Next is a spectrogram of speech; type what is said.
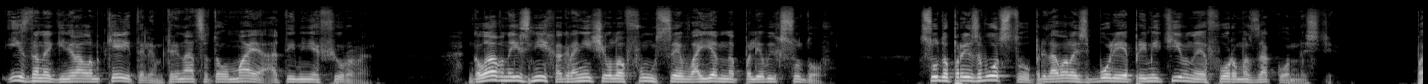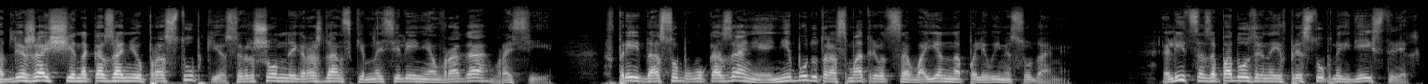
изданных генералом Кейтелем 13 мая от имени фюрера. Главное из них ограничивала функция военно-полевых судов. Судопроизводству придавалась более примитивная форма законности. Подлежащие наказанию проступки, совершенные гражданским населением врага в России, впредь до особого указания не будут рассматриваться военно-полевыми судами. Лица, заподозренные в преступных действиях,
